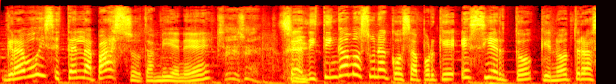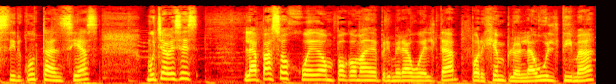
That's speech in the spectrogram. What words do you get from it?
Grabois está en la paso también, ¿eh? Sí, sí. O sea, Sí. distingamos una cosa, porque es cierto que en otras circunstancias, muchas veces la paso juega un poco más de primera vuelta, por ejemplo, en la última,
